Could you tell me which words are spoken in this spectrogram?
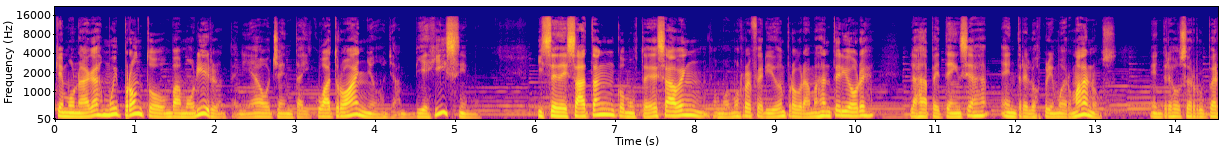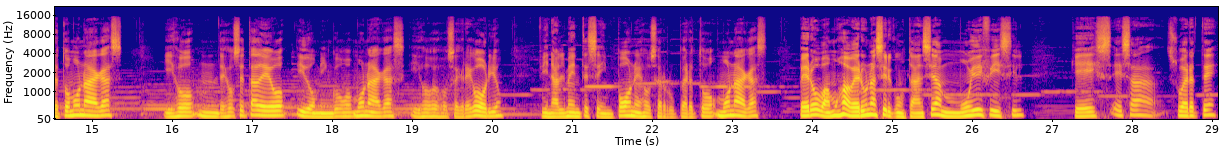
que Monagas muy pronto va a morir, tenía 84 años, ya viejísimo y se desatan, como ustedes saben, como hemos referido en programas anteriores, las apetencias entre los primo hermanos, entre José Ruperto Monagas, hijo mm, de José Tadeo, y Domingo Monagas, hijo de José Gregorio, Finalmente se impone José Ruperto Monagas, pero vamos a ver una circunstancia muy difícil, que es esa suerte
